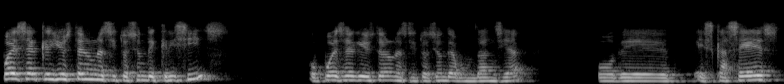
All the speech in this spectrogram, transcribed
Puede ser que yo esté en una situación de crisis o puede ser que yo esté en una situación de abundancia o de escasez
